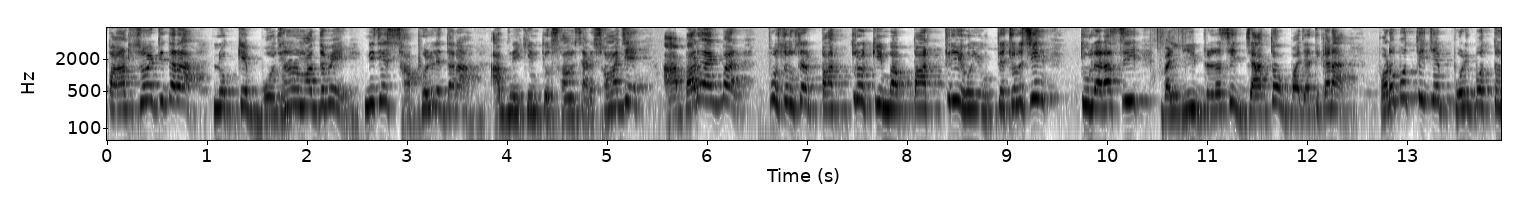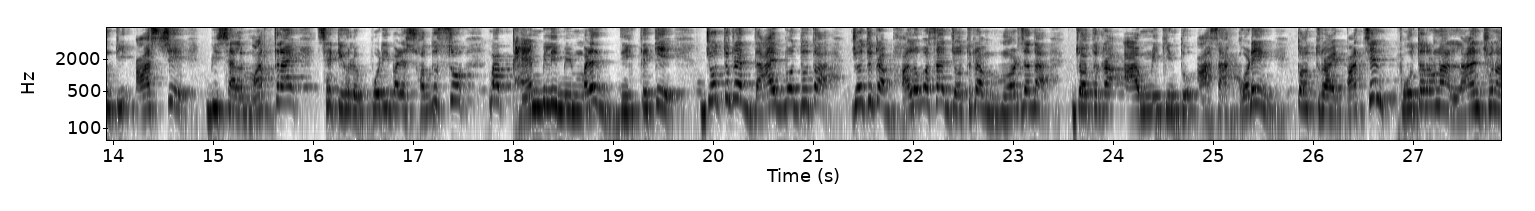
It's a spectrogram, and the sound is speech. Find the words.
পার্সোনালিটি দ্বারা লোককে বোঝানোর মাধ্যমে নিজের সাফল্যের দ্বারা আপনি কিন্তু সংসারে সমাজে আবারও একবার প্রশংসার পাত্র কিংবা পাত্রী হয়ে উঠতে চলেছেন। তুলা রাশি বা লিব্রা রাশির জাতক বা জাতিকারা, পরবর্তী যে পরিবর্তনটি আসছে বিশাল মাত্রায়, সেটি হলো পরিবারের সদস্য বা ফ্যামিলি মেম্বারের দিক থেকে যতটা দায়বদ্ধতা, যতটা ভালোবাসা, যতটা মর্যাদা, যতটা আপনি কিন্তু আশা করেন, ততটাই পাচ্ছেন প্রতারণা, লাঞ্ছনা,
